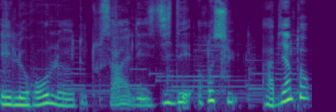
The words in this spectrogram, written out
et le rôle de tout ça et les idées reçues. À bientôt.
